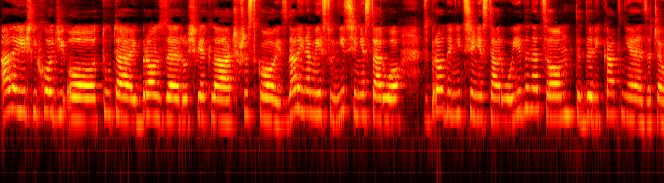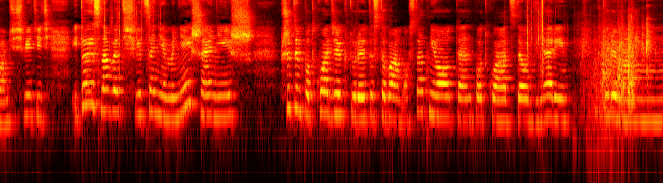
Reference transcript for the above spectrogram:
ale jeśli chodzi o tutaj bronzer, rozświetlacz, wszystko jest dalej na miejscu, nic się nie starło, z brody nic się nie starło, jedyne co, te delikatnie zaczęłam się świecić i to jest nawet świecenie mniejsze niż przy tym podkładzie, który testowałam ostatnio, ten podkład z The Ordinary, który mam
